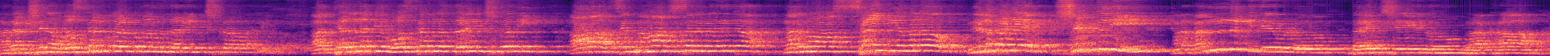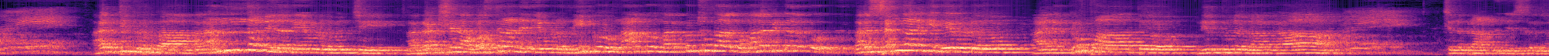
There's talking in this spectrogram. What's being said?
ఆ రక్షణ వస్త్రం కొరకు మనం ధరించుకోవాలి. ఆ తెల్లని వస్త్రములు ధరించుకొని ఆ సింహాసనం ఎదుట మనము ఆ సైన్యములో నిలబడే శక్తిని మనకందరికి దేవుడు దయచేయును గాక. అట్టి కృప మనందరి మీద దేవుడు ఉంచి ఆ రక్షణ వస్త్రాన్ని దేవుడు నీకు నాకు మన కుటుంబాలకు మన బిడ్డలకు మన సంఘానికి దేవుడు ఆయన కృపతో నింపునుగాక చిన్న ప్రార్థన చేసుకుని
